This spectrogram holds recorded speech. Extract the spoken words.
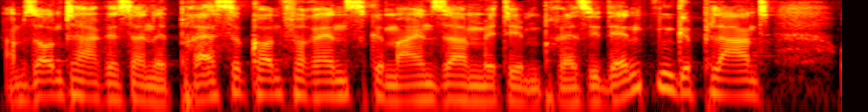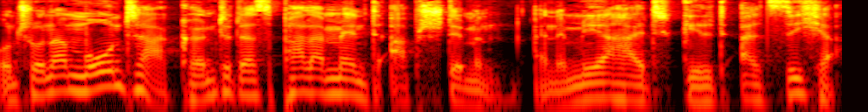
Am Sonntag ist eine Pressekonferenz gemeinsam mit dem Präsidenten geplant und schon am Montag könnte das Parlament abstimmen. Eine Mehrheit gilt als sicher.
